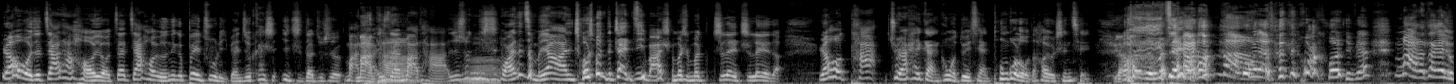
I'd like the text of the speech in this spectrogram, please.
然后我就加他好友，在加好友的那个备注里边就开始一直的就是骂他，一直在骂他，就说你玩的怎么样啊？你瞅瞅你的战绩吧，什么什么之类之类的。然后他居然还敢跟我对线，通过了我的好友申请。然后我们俩，我们俩在对话框里边骂了大概有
